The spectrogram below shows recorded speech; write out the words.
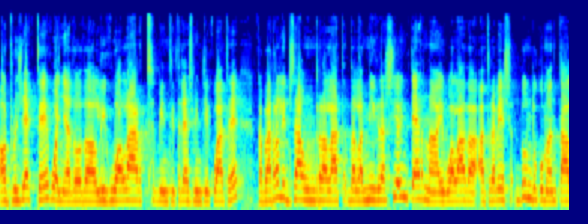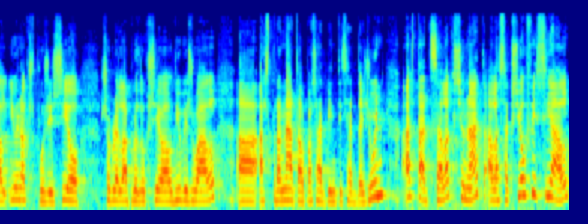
El projecte, guanyador de l'Igualart 23-24, que va realitzar un relat de la migració interna a Igualada a través d'un documental i una exposició sobre la producció audiovisual, eh, estrenat el passat 27 de juny, ha estat seleccionat a la secció oficial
